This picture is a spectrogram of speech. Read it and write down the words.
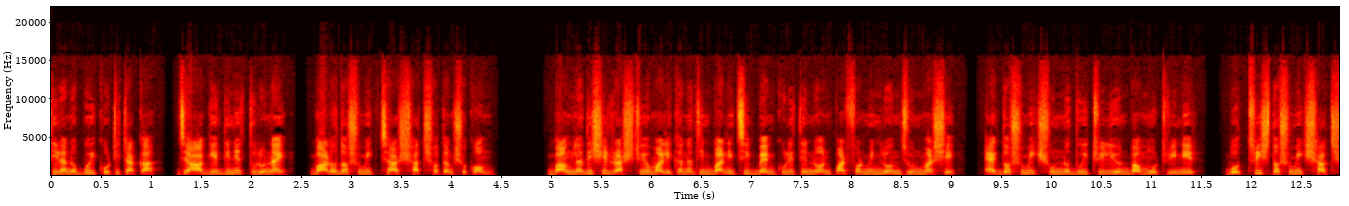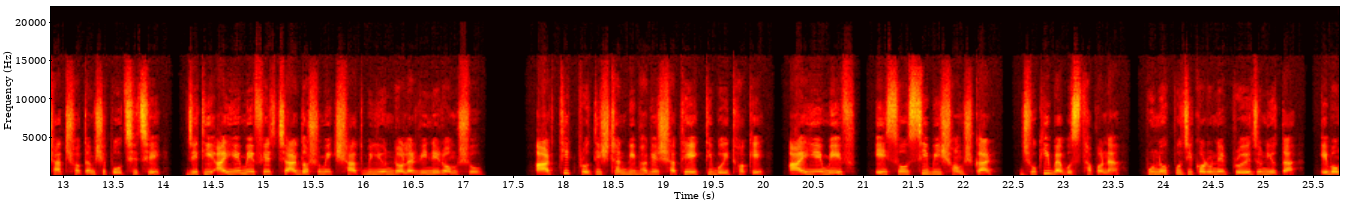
তিরানব্বই কোটি টাকা, যা আগের দিনের তুলনায় বারো দশমিক চার সাত শতাংশ কম। বাংলাদেশের রাষ্ট্রীয় মালিকানাধীন বাণিজ্যিক ব্যাংকগুলিতে নন পারফর্মিং লোন জুন মাসে এক দশমিক শূন্য দুই ট্রিলিয়ন বা মোট ঋণের বত্রিশ দশমিক সাত সাত শতাংশে পৌঁছেছে, যেটি আইএমএফ এর চার দশমিক সাত বিলিয়ন ডলার ঋণের অংশ। আর্থিক প্রতিষ্ঠান বিভাগের সাথে একটি বৈঠকে আইএমএফ, এসওসিবি সংস্কার, ঝুঁকি ব্যবস্থাপনা, পুনঃপুঁজিকরণের প্রয়োজনীয়তা এবং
